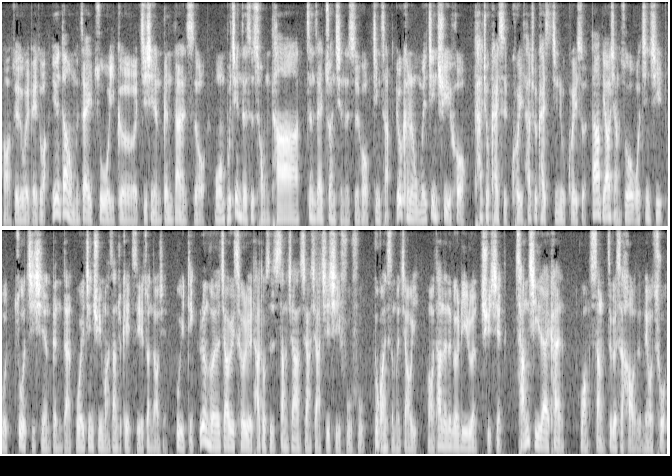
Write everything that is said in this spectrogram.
啊？最多会赔多少？因为当我们在做一个机器人跟单的时候，我们不见得是从它正在赚钱的时候进场，有可能我们进去以后，它就开始亏，它就开始进入亏损。大家不要想说，我近期我做机器人跟单，我一进去马上就可以直接赚到钱，不一定。任何的交易策略，它都是上下下下起起伏伏，不管什么交易哦，它的那个利润曲线，长期来看。往上，这个是好的，没有错。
